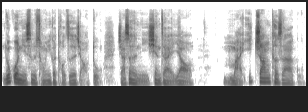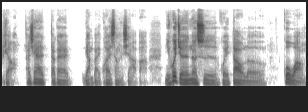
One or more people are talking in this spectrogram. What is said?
如果你是不是从一个投资的角度，假设你现在要买一张特斯拉的股票，它现在大概。两百块上下吧，你会觉得那是回到了过往，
